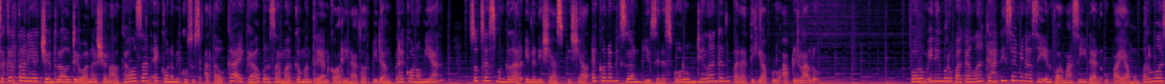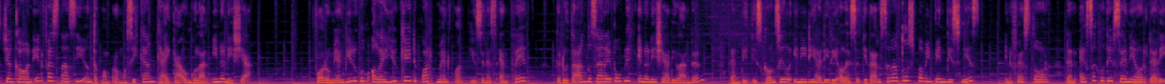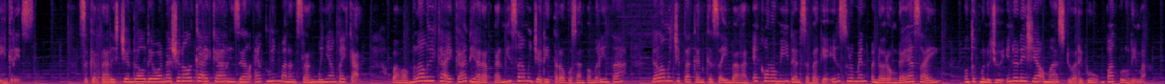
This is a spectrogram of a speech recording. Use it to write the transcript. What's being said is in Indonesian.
Sekretariat Jenderal Dewan Nasional Kawasan Ekonomi Khusus atau KEK bersama Kementerian Koordinator Bidang Perekonomian sukses menggelar Indonesia Special Economic Zone Business Forum di London pada 30 April lalu. Forum ini merupakan langkah diseminasi informasi dan upaya memperluas jangkauan investasi untuk mempromosikan KEK unggulan Indonesia. Forum yang didukung oleh UK Department for Business and Trade, Kedutaan Besar Republik Indonesia di London, dan British Council ini dihadiri oleh sekitar 100 pemimpin bisnis, investor, dan eksekutif senior dari Inggris. Sekretaris Jenderal Dewan Nasional KEK Rizal Edwin Manangsang menyampaikan bahwa melalui KEK diharapkan bisa menjadi terobosan pemerintah dalam menciptakan keseimbangan ekonomi dan sebagai instrumen pendorong daya saing untuk menuju Indonesia Emas 2045.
